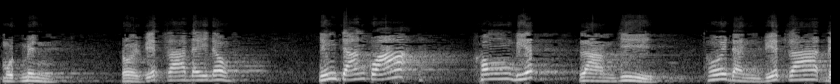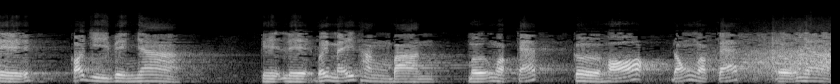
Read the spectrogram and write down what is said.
một mình rồi viết ra đây đâu. Nhưng chán quá, không biết làm gì, thôi đành viết ra để có gì về nhà. Kể lệ với mấy thằng bạn mở ngoặc kép, cờ hó, đóng ngoặc kép ở nhà.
